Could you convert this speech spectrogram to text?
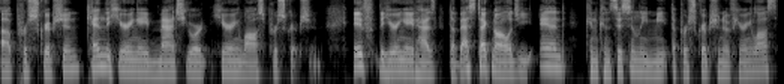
a prescription. Can the hearing aid match your hearing loss prescription? If the hearing aid has the best technology and can consistently meet the prescription of hearing loss,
